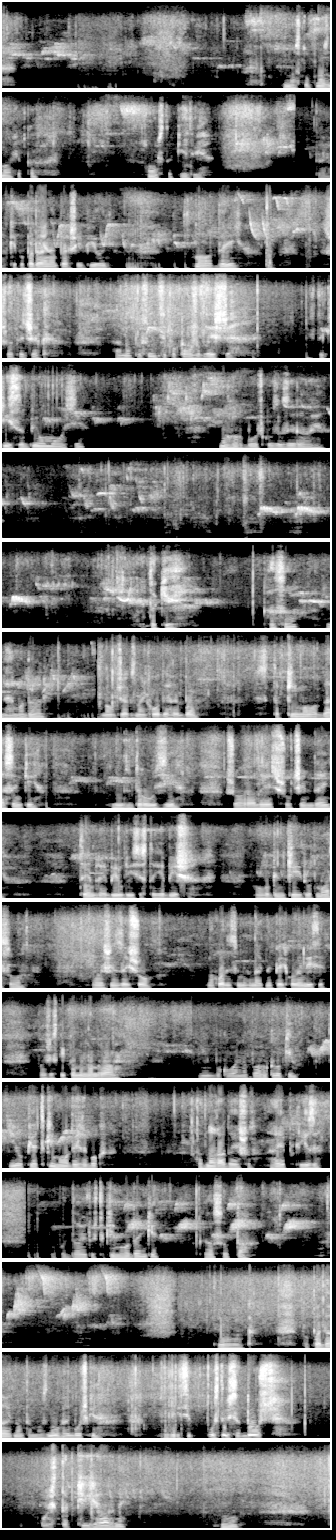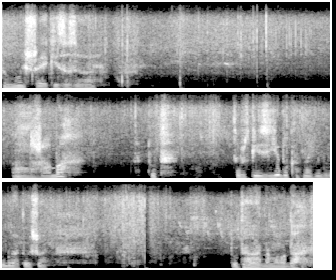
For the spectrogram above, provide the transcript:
Наступна знахідка. Ось такі дві. Так, і попадає нам перший білий. Молодий. Що ти, Джек? А ну посунься, покажу ближче. Такий собі у мосі. На горбочку зазирає. Такий. Краса. Йдемо далі. Знов Джек знаходить гриба. Такий молодесенький. Друзі, що радує, що чим день, тим грибів в лісі стає більше. Голубінки йдуть масово. Ще він зайшов. Знаходимося ми навіть на 5 хвилин в лісі. Ось скільки ми набрали. І буквально пару кроків. І опять такий молодий грибок. Одно радує, що гриб лізе. Попадають ось такі молоденькі. Красота. Так. Попадають нам там знову грибочки. В лісі пустився дощ. Ось такий гарний. Ну, тому ще якийсь зазирає. Жаба. Тут це вже такий з'їдок, навіть не буду брати лише. Тут гарна молода.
